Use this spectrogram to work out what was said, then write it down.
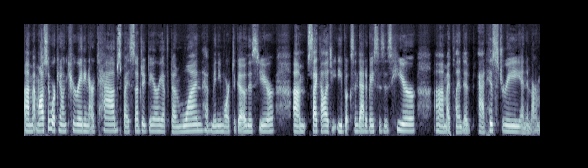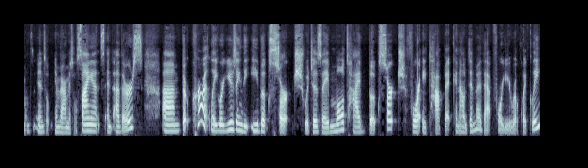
Um, I'm also working on curating our tabs by subject area. I've done one, have many more to go this year. Um, psychology ebooks and databases is here. Um, I plan to add history and environmental, environmental science and others. Um, but currently we're using the ebook search, which is a multi-book search for a topic. And I'll demo that for you real quickly.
